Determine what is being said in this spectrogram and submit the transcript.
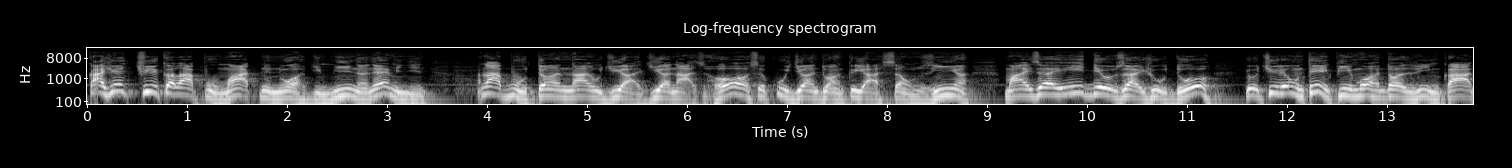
Que a gente fica lá pro mato, no norte de Minas, né, menino? labutando lá no dia a dia nas roças, cuidando de uma criaçãozinha. Mas aí Deus ajudou, eu tirei um tempinho, nós vim cá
